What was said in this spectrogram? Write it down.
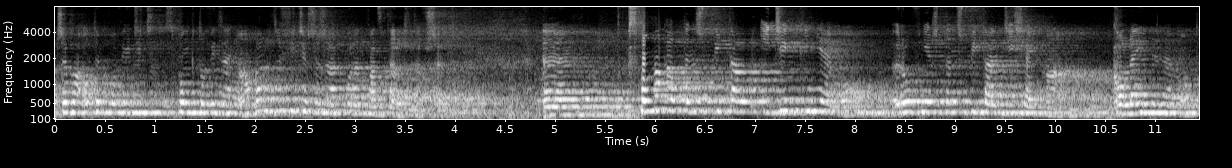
Trzeba o tym powiedzieć z punktu widzenia, a bardzo się cieszę, że akurat pan starosta wszedł. Wspomagał ten szpital i dzięki niemu również ten szpital dzisiaj ma kolejny remont,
